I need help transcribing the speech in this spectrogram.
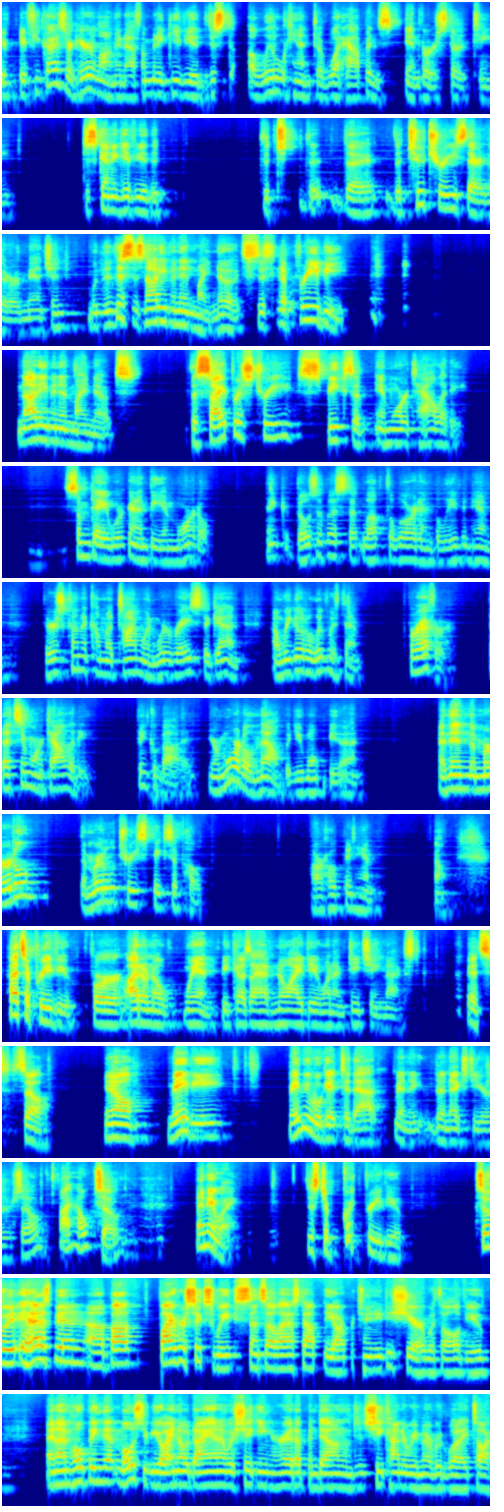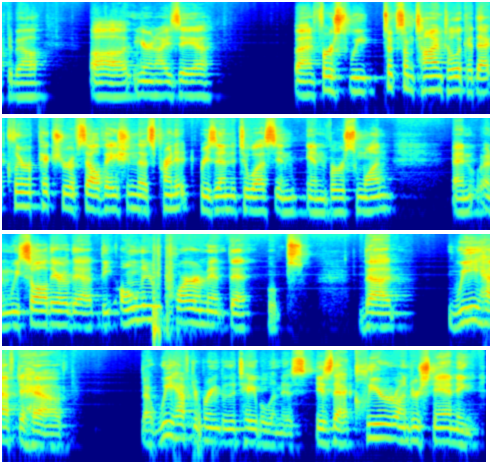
If, if you guys are here long enough, I'm going to give you just a little hint of what happens in verse 13. Just going to give you the the, the, the, the two trees there that are mentioned. This is not even in my notes. This is a freebie. Not even in my notes. The cypress tree speaks of immortality. Someday we're going to be immortal. I think those of us that love the Lord and believe in Him, there's going to come a time when we're raised again and we go to live with Him forever. That's immortality. Think about it. You're mortal now, but you won't be then. And then the myrtle, the myrtle tree speaks of hope our hope in Him. So that's a preview for I don't know when because I have no idea when I'm teaching next. It's so, you know, maybe maybe we'll get to that in the next year or so. I hope so. Anyway, just a quick preview. So it has been about five or six weeks since I last had the opportunity to share with all of you And I'm hoping that most of you, I know Diana was shaking her head up and down, she kind of remembered what I talked about uh, here in Isaiah. And first, we took some time to look at that clear picture of salvation that's printed, presented to us in, in verse 1. And, and we saw there that the only requirement that, oops, that we have to have, that we have to bring to the table in this, is that clear understanding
